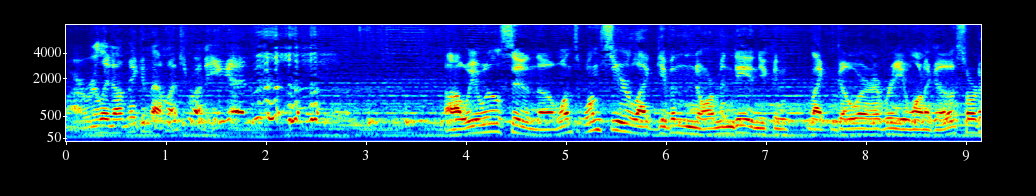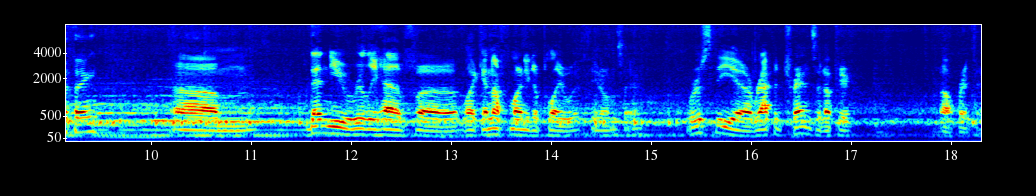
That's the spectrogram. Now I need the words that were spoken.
We're really not making that much money, you guys. uh, we will soon, though. Once once you're, like, given Normandy and you can, like, go wherever you want to go, sort of thing, um, then you really have, uh, like, enough money to play with, you know what I'm saying? Where's the uh, rapid transit up here? Oh, right there.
